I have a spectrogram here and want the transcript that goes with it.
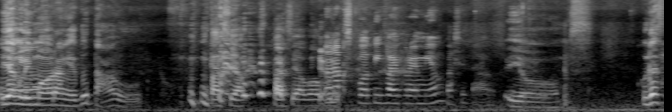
Yang lima orang itu tahu. Entah siapa, entah siapa. Anak Spotify Premium pasti tahu Yo. Enggak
